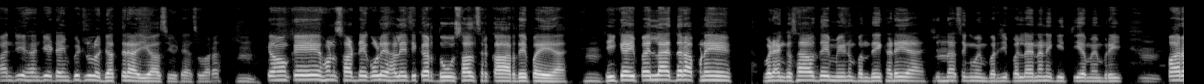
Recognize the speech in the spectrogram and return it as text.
ਹਾਂਜੀ ਹਾਂਜੀ ਟੈਂਪੀ ਢਿੱਲੋਂ ਜਿੱਤ ਰਹੀ ਆ ਸੀਟ ਇਸ ਵਾਰ। ਕਿਉਂਕਿ ਹੁਣ ਸਾਡੇ ਕੋਲੇ ਹਲੇ ਤੱਕ 2 ਸਾਲ ਸਰਕਾਰ ਦੇ ਪਏ ਆ। ਠੀਕ ਹੈ ਜੀ ਪਹਿਲਾਂ ਇੱਧਰ ਆਪਣੇ ਵੜਿੰਗ ਸਾਹਿਬ ਦੇ ਮੇਨ ਬੰਦੇ ਖੜੇ ਆ ਸ਼ਿੰਦਾ ਸਿੰਘ ਮੈਂਬਰ ਜੀ ਪਹਿਲਾਂ ਇਹਨਾਂ ਨੇ ਕੀਤੀ ਆ ਮੈਂਬਰੀ। ਪਰ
